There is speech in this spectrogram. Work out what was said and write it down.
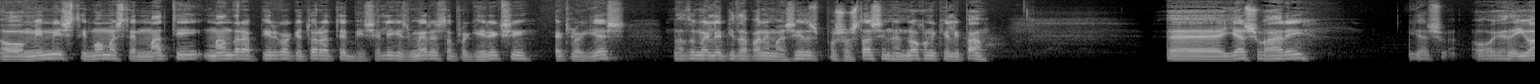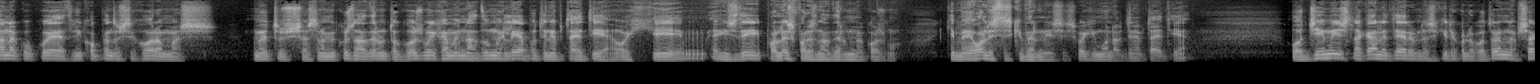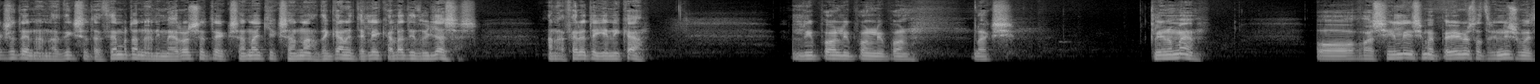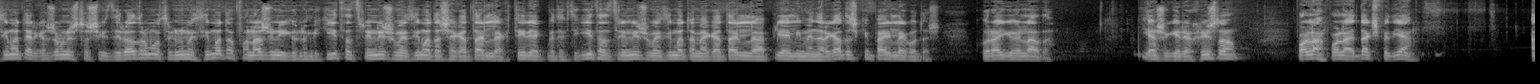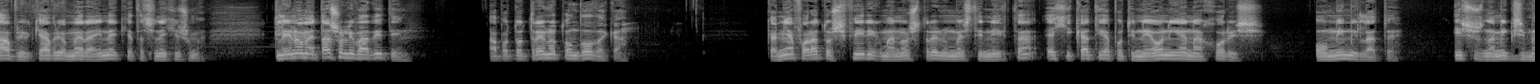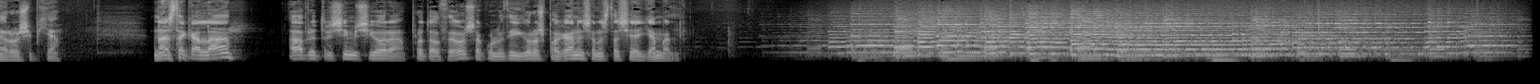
ο Μίμης θυμόμαστε μάτι, μάνδρα, πύργο και τώρα τέμπη. Σε λίγες μέρες θα προκηρύξει εκλογές. Να δούμε λέει ποιοι θα πάνε μαζί τους, ποσοστά συνενόχων κλπ. Ε, γεια σου Άρη. Γεια σου. Ο Ιωάννα Κουκουέ, εθνικό πέντρο στη χώρα μας. Με τους αστυνομικούς να δέρνουν τον κόσμο. Είχαμε να δούμε λέει από την επταετία. Όχι, έχεις δει πολλές φορές να δέρνουν τον κόσμο. Και με όλες τις κυβερνήσεις, όχι μόνο από την επταετία. Ο Τζίμι να κάνετε έρευνα, κύριε Κολοκοτρόνη, να ψάξετε, να αναδείξετε θέματα, να ενημερώσετε ξανά και ξανά. Δεν κάνετε, λέει, καλά τη δουλειά σας. Αναφέρετε γενικά. Λοιπόν, λοιπόν, λοιπόν. Εντάξει. Κλείνουμε. Ο Βασίλης, είμαι περίεργος, θα θρυνήσουμε θύματα. Εργαζόμενοι στο σιδηρόδρομο, θρυνούμε θύματα. Φωνάζουν οι υγειονομικοί, θα θρυνήσουμε θύματα σε κατάλληλα κτίρια εκπαιδευτική, θα θρυνήσουμε θύματα με κατάλληλα πλοία λιμενεργάτες και πάει λέγοντας. Κουράγιο Ελλάδα. Γεια σου κύριε Χρήστο. Πολλά, πολλά. Εντάξει παιδιά. Αύριο και αύριο μέρα είναι και θα συνεχίσουμε. Κλείνω μετά στο Λιβαδίτη από το τρένο των 12. Καμιά φορά το σφύριγμα ενός τρένου μέσα στη νύχτα έχει κάτι από την αιώνια αναχώρηση. Ο μη μιλάτε. Ίσως να μην ξημερώσει πια. Να είστε καλά. Αύριο 3,5 ώρα πρώτα ο Θεός. Ακολουθεί Γιώργος Παγάνης, Αναστασία Γιάμαλη.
